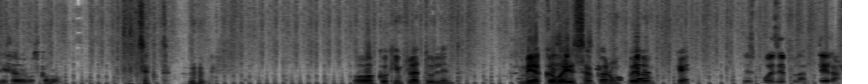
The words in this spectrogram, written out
ni sabemos cómo. Exacto. oh, cojín flatulento. Me acaba de sacar un pedo. ¿Qué? Después de Plantera.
